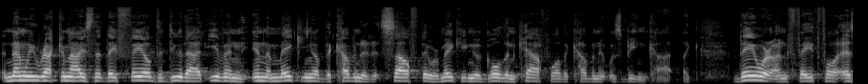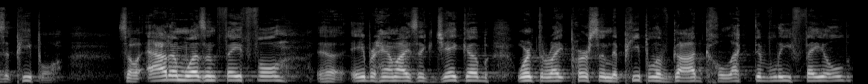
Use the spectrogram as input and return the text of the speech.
And then we recognize that they failed to do that even in the making of the covenant itself. They were making a golden calf while the covenant was being cut. Like they were unfaithful as a people. So Adam wasn't faithful. Uh, Abraham, Isaac, Jacob weren't the right person. The people of God collectively failed.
